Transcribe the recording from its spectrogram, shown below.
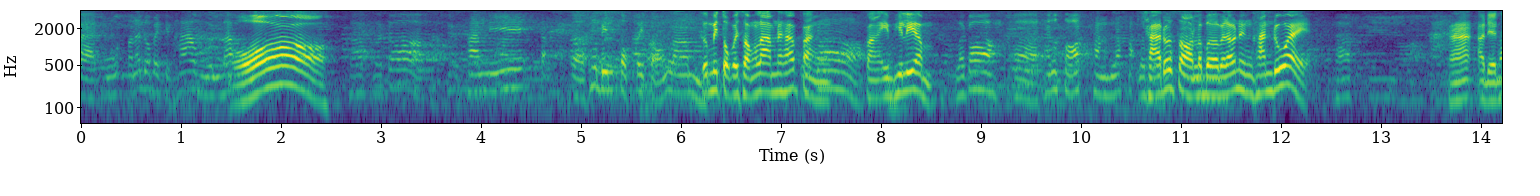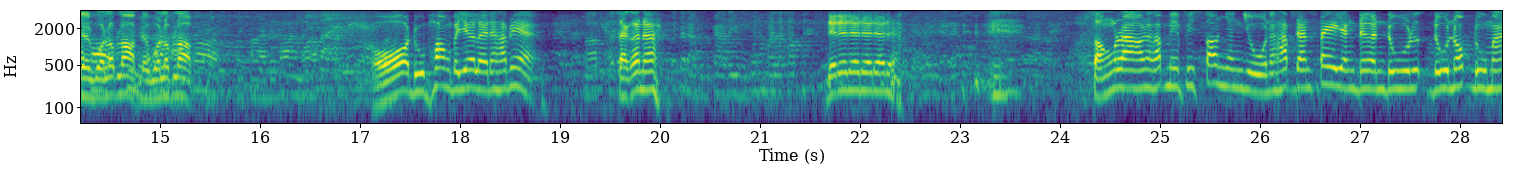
18วูนตอนนั้นโดนไป 15วูนแล้วโอ้ครับแล้วก็ทางนี้เอ่อเครื่องบินตกไปสองลำ ก็มีตกไปสองลำนะครับ ฝั่งแล้วก็ ฝั่งอิมพีเรียม แล้วก็ชาร์ดซอสทำแล้วครับชาโดสอดระเบิดไปแล้วหนึ่งคันด้วยครับฮะเอาเดี๋ยวเดินวนรอบๆเดินวนรอบก็ไปตายไปบ้างนะๆโอ้ดูพ่องไปเยอะเลยนะครับเนี่ย ครับแต่ก็นะ ก็จะด่าคุณการีผมก็ทำไมล่ะครับ เดี๋ยวเดี๋ยวเดี๋ยวเดี๋ยว สองราวนะครับเมฟิสตันยังอยู่นะครับดันเต้ยังเดินดูดูนกดูไม้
